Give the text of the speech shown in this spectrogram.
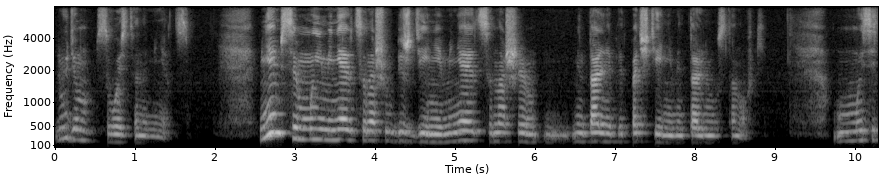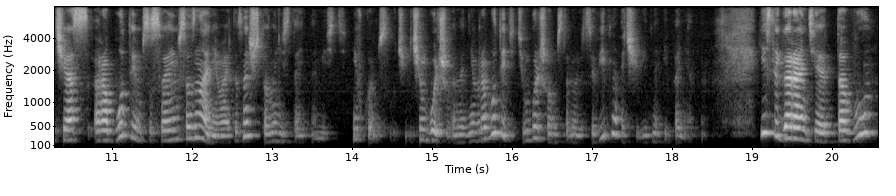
людям свойственно меняться. Меняемся мы, меняются наши убеждения, меняются наши ментальные предпочтения, ментальные установки. Мы сейчас работаем со своим сознанием, а это значит, что оно не стоит на месте, ни в коем случае. чем больше вы над ним работаете, тем больше вам становится видно, очевидно и понятно. Есть ли гарантия того,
